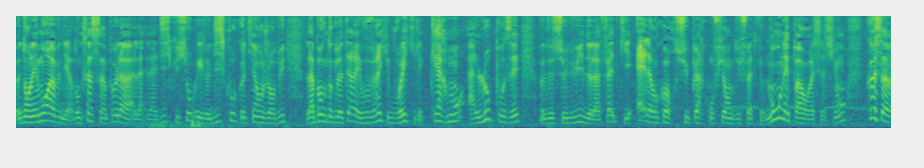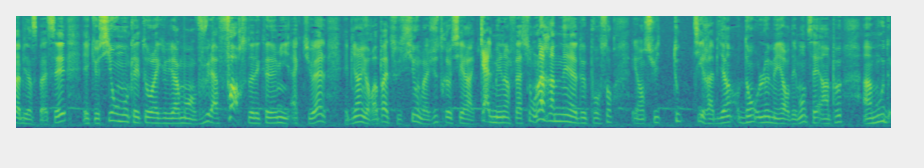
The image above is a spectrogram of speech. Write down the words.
euh, dans les mois à venir. Donc ça c'est un peu la, la, discussion et le discours que tient aujourd'hui la Banque d'Angleterre et vous verrez que vous voyez qu'il est clairement à l'opposé euh, de celui de la Fed qui elle est encore super confiante du fait que nous on n'est pas en récession, que ça va bien se passer et que si on monte les taux régulièrement vu la force de l'économie actuelle, eh bien il n'y aura pas de souci, on va juste réussir à calmer l'inflation, la ramener à 2% et ensuite tout ira bien dans le meilleur des mondes. C'est un peu un mood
